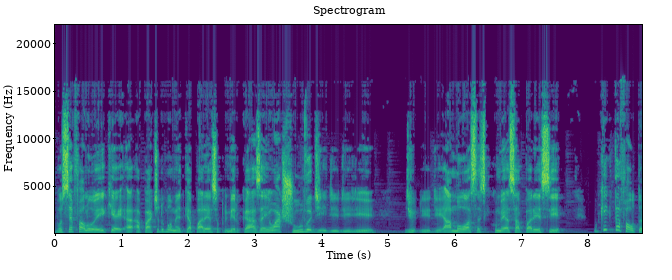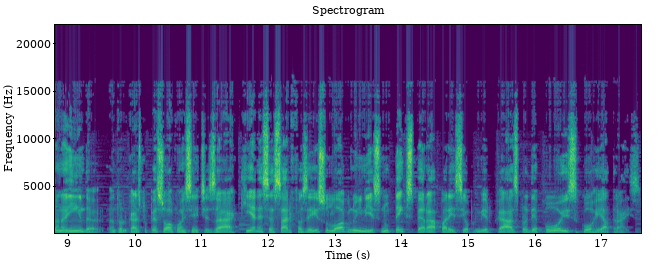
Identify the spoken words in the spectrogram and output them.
Você falou aí que a, a, partir do momento que aparece o primeiro caso, aí é uma chuva de, de, de, de, de, de amostras que começa a aparecer. O que está faltando ainda, Antônio Carlos, para o pessoal conscientizar que é necessário fazer isso logo no início? Não tem que esperar aparecer o primeiro caso para depois correr atrás.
